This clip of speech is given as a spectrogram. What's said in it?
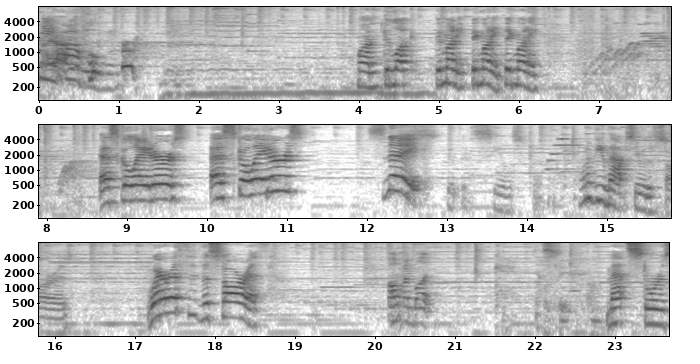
Ah, Come on, good luck, good money, big money, big money. Escalators, escalators. Snake. Stupid seals. I want to view map, see where the star is. Whereth the stareth? Off my butt. Okay. Yes. Okay. Um, Matt stores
